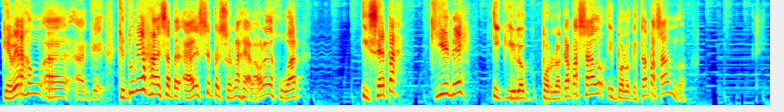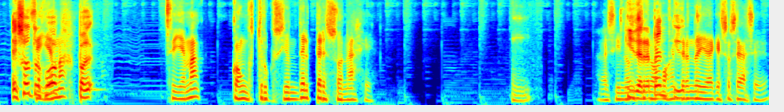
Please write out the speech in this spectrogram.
que veas a un- a- a- que, que tú veas a, esa a ese personaje a la hora de jugar y sepas quién es y, y lo- por lo que ha pasado y por lo que está pasando. Es otro Se juego. llama- porque- Se llama construcción del personaje. A ver si no Y de si repente- vamos y entrando ya que eso se hace. ¿eh?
